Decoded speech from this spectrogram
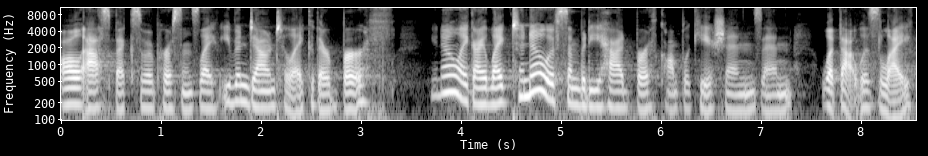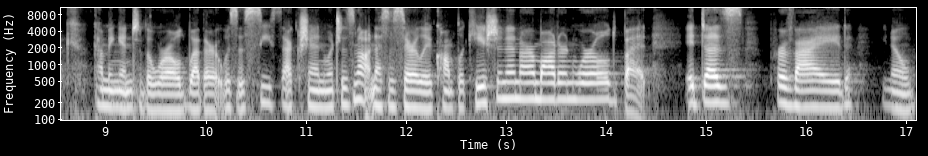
all aspects of a person's life, even down to like their birth. You know, like I like to know if somebody had birth complications and what that was like coming into the world, whether it was a C section, which is not necessarily a complication in our modern world, but it does provide, you know,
